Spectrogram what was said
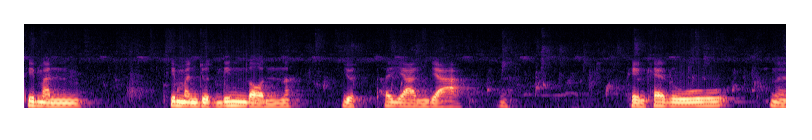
ที่มันที่มันหยุดดิ้นรนนะหยุดทยานอยากนะเพียงแค่รู้นะ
